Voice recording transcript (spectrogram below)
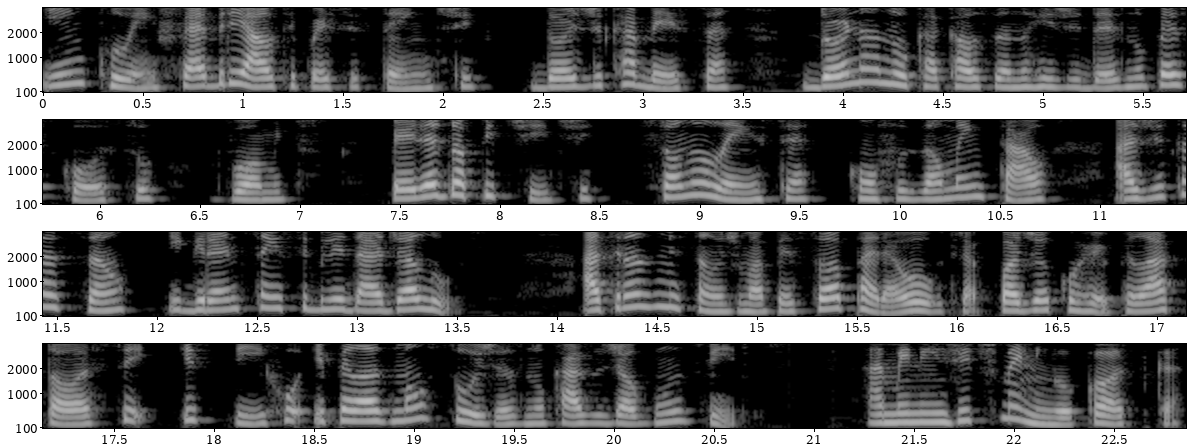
e incluem febre alta e persistente, dor de cabeça, dor na nuca causando rigidez no pescoço, vômitos, perda do apetite, sonolência, confusão mental, agitação e grande sensibilidade à luz. A transmissão de uma pessoa para outra pode ocorrer pela tosse, espirro e pelas mãos sujas, no caso de alguns vírus. A meningite meningocócica,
